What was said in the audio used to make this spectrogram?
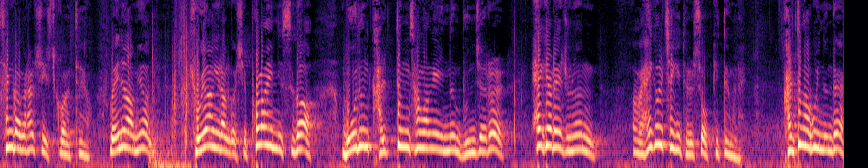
생각을 할 수 있을 것 같아요. 왜냐하면 교양이란 것이 폴라이니스가 모든 갈등 상황에 있는 문제를 해결해 주는 어, 해결책이 될 수 없기 때문에 갈등하고 있는데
